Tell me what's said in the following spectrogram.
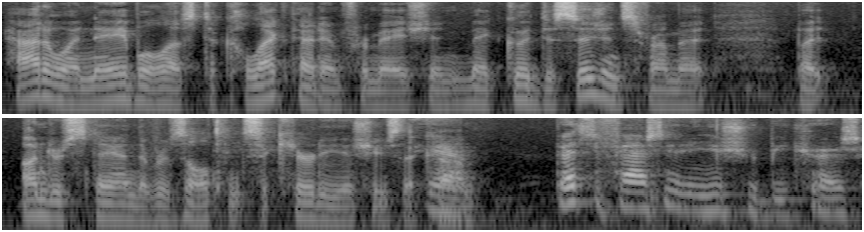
how to enable us to collect that information, make good decisions from it, but understand the resultant security issues that yeah. come. That's a fascinating issue because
